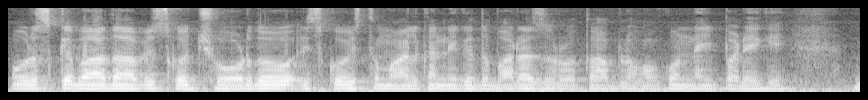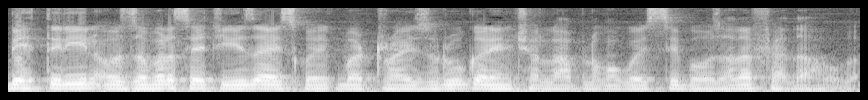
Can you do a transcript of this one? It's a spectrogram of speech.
اور اس کے بعد آپ اس کو چھوڑ دو، اس کو استعمال کرنے کی دوبارہ ضرورت آپ لوگوں کو نہیں پڑے گی۔ بہترین اور زبردست چیز ہے، اس کو ایک بار ٹرائی ضرور کریں، انشاءاللہ آپ لوگوں کو اس سے بہت زیادہ فائدہ ہوگا۔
